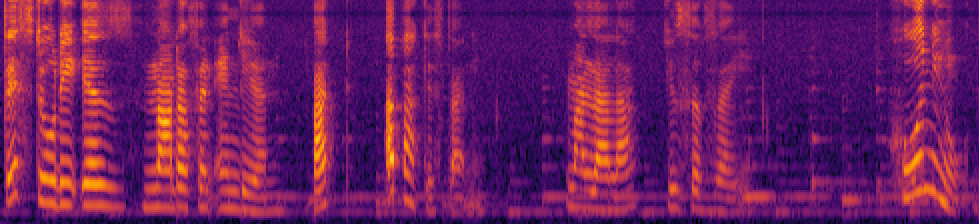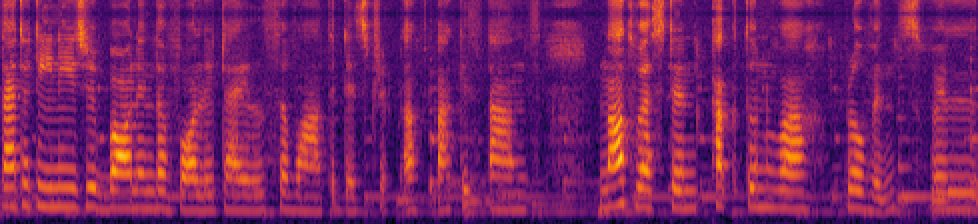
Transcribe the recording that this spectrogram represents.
This story is not of an Indian but a Pakistani, Malala Yousafzai. Who knew that a teenager born in the volatile Swat district of Pakistan's northwestern Pakhtunkhwa province will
